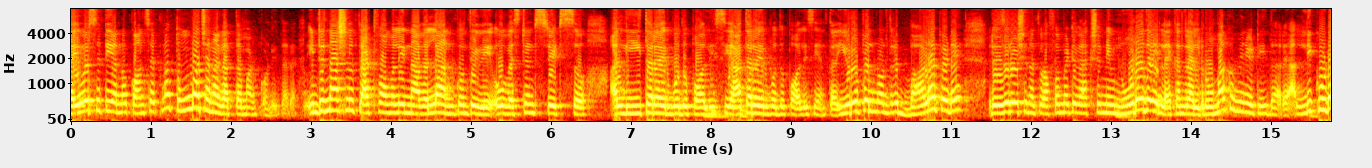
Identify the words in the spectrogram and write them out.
ಡೈವರ್ಸಿಟಿ ಅನ್ನೋ ಕಾನ್ಸೆಪ್ಟ್ನ ತುಂಬಾ ಚೆನ್ನಾಗಿ ಅರ್ಥ ಮಾಡ್ಕೊಂಡಿದ್ದಾರೆ. ಇಂಟರ್ನ್ಯಾಷನಲ್ ಪ್ಲಾಟ್ಫಾರ್ಮ್ ಅಲ್ಲಿ ನಾವೆಲ್ಲ ಅನ್ಕೊಂತೀವಿ, ಓ ವೆಸ್ಟರ್ನ್ ಸ್ಟೇಟ್ಸ್ ಅಲ್ಲಿ ಈ ತರ ಇರ್ಬೋದು ಪಾಲಿಸಿ ಆ ತರ ಇರ್ಬೋದು ಪಾಲಿಸಿ ಅಂತ. ಯುರೋಪ್ ಅಲ್ಲಿ ನೋಡಿದ್ರೆ ಬಹಳ ಕಡೆ ರಿಸರ್ವೇಷನ್ ಅಥವಾ ಅಫರ್ಮೇಟಿವ್ ಆಕ್ಷನ್ ನೀವು ನೋಡೋದೇ ಇಲ್ಲ. ಯಾಕಂದ್ರೆ ಅಲ್ಲಿ ರೋಮಾ ಕಮ್ಯುನಿಟಿ ಇದ್ದಾರೆ, ಅಲ್ಲಿ ಕೂಡ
